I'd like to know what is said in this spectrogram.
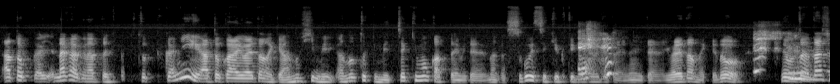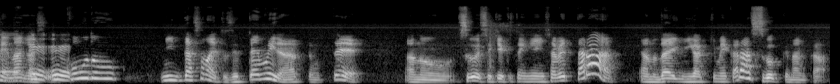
後か仲良くなった人とかに後から言われたんだけどあの日めあの時めっちゃキモかったよみたいななんかすごい積極的にされてたよねみたいな言われたんだけどでもた確かになんか行動に出さないと絶対無理だなって思ってあのすごい積極的に喋ったらあの第2学期目からすごくなんか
